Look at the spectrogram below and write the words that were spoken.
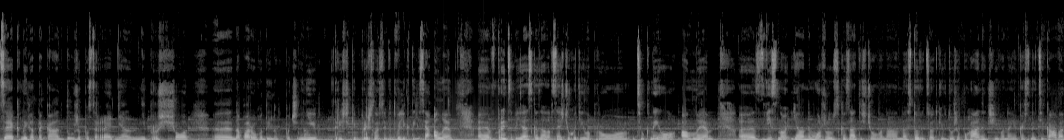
це книга така дуже посередня, ні про що. Е, на пару годинок почитати. Мені трішки прийшлося відволіктися, але е, в принципі я сказала все, що хотіла про цю книгу. Але, е, звісно, я не можу сказати, що вона на 100% дуже погана, чи вона якась нецікава.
